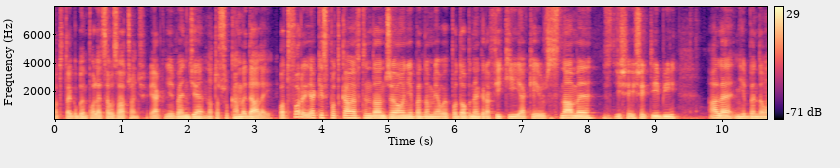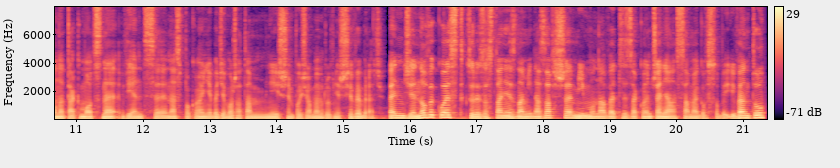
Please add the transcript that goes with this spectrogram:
Od tego bym polecał zacząć. Jak nie będzie, no to szukamy dalej. Potwory, jakie spotkamy w tym dungeonie, będą miały podobne grafiki, jakie już znamy z dzisiejszej Tibi ale nie będą one tak mocne, więc e, na spokojnie będzie można tam mniejszym poziomem również się wybrać. Będzie nowy quest, który zostanie z nami na zawsze, mimo nawet zakończenia samego w sobie eventu.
